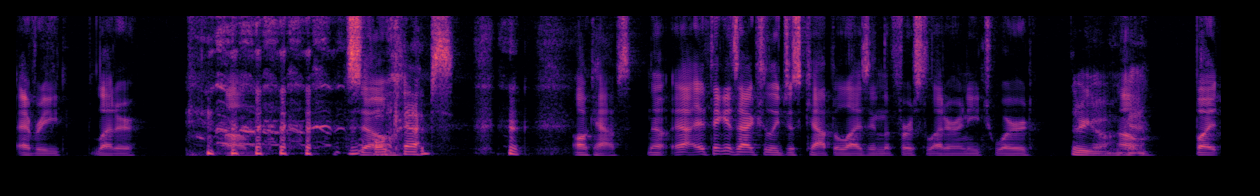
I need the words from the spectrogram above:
every letter. Um, so All caps. all caps. No, I think it's actually just capitalizing the first letter in each word. There you go. Okay. Um, but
